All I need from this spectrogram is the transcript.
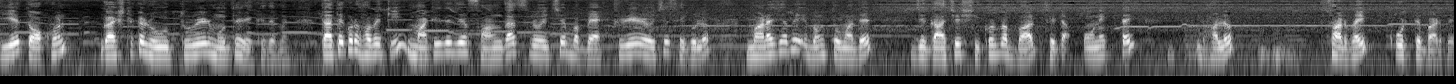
দিয়ে তখন গাছটাকে রৌদ্রের মধ্যে রেখে দেবেন। তাতে করে হবে কি, মাটিতে যে ফাঙ্গাস রয়েছে বা ব্যাকটেরিয়া রয়েছে, সেগুলো মারা যাবে এবং তোমাদের যে গাছের শিকড় বা বাল্ব সেটা অনেকটাই ভালো সারভাইভ করতে পারবে।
